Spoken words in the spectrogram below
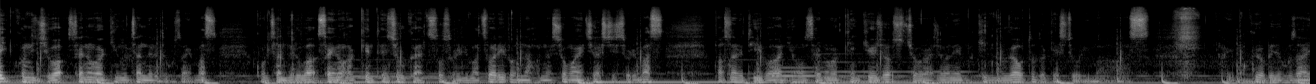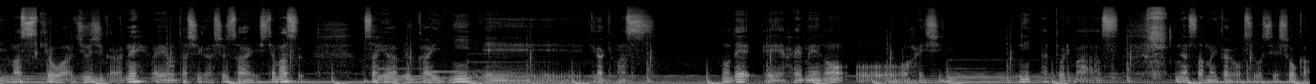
はい、こんにちは。才能学キングチャンネルでございます。このチャンネルは才能発見、転職開発とそれにまつわるいろんな話を毎日発信しております。パーソナリティは日本才能学研究所主張ラジオネームキングがお届けしております。はい、木曜日でございます。今日は10時からね、え私が主催してます朝日アブル会に、えー、出かけますので、えー、早めの配信になっております。皆様いかがお過ごしでしょうか。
